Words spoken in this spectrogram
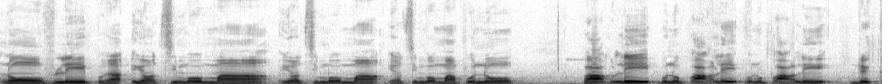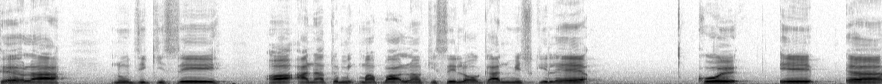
nous voulons prendre un petit moment, un petit moment, un petit moment pour nous parler, pour nous parler, pour nous parler de cœur là. Nous dit que c'est ah, anatomiquement parlant, que c'est l'organe musculaire et euh,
